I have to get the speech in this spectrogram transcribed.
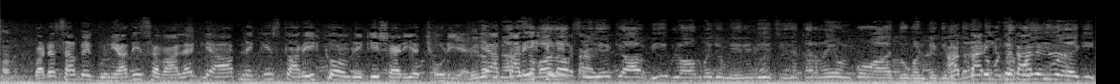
बटा साहब एक बुनियादी सवाल है कि आपने किस तारीख को अमरीकी शहरियत छोड़ी है? मेरा आप तारीख सवाल आपसे ये कि आप वी ब्लॉग में जो मेरे लिए चीज़ें कर रहे हैं उनको आज दो घंटे के लिए तारीख तो मुझे खुशी हो जाएगी।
